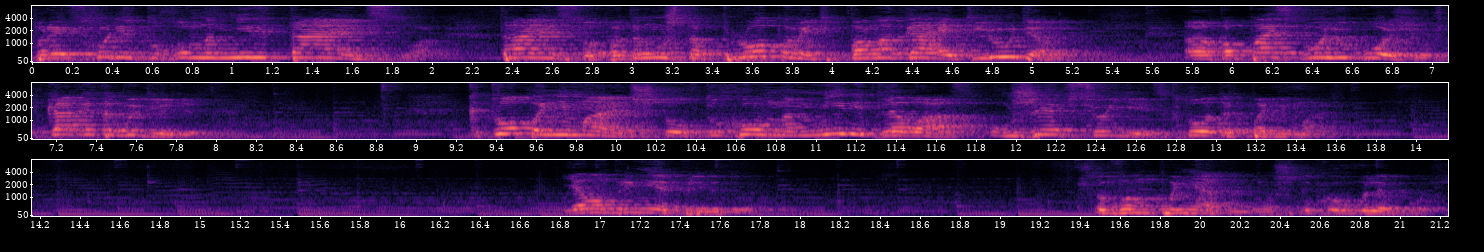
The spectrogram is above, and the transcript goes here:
происходит в духовном мире таинство. Таинство, потому что проповедь помогает людям э, попасть в волю Божью. Как это выглядит? Кто понимает, что в духовном мире для вас уже все есть? Кто так понимает? Я вам пример приведу чтобы вам понятно было, что такое воля Божья.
